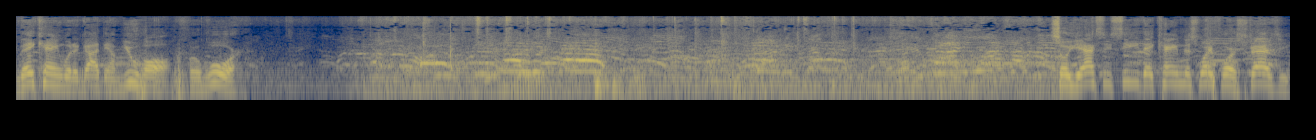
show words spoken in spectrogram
they came with a goddamn U-Haul for war. So you actually see they came this way for a strategy.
